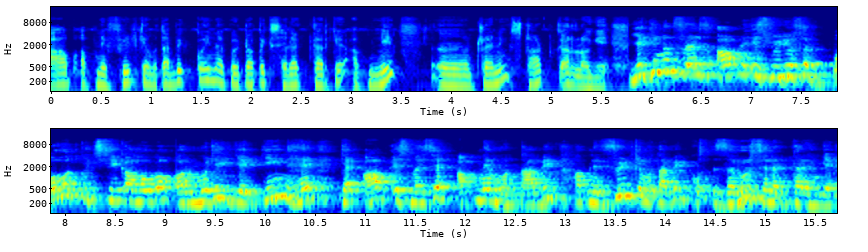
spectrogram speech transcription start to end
आप अपने फ़ील्ड के मुताबिक कोई ना कोई टॉपिक सेलेक्ट करके अपनी ट्रेनिंग स्टार्ट कर लोगे। यकीनन फ्रेंड्स आपने इस वीडियो से बहुत कुछ सीखा होगा और मुझे यकीन है कि आप इसमें से अपने मुताबिक, अपने फ़ील्ड के मुताबिक ज़रूर सेलेक्ट करेंगे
